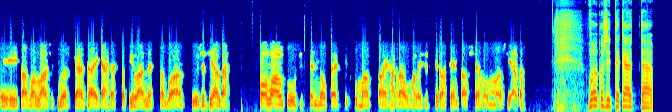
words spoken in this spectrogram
ei, ei tavallaan sit myöskään säikähdä sitä tilannetta, vaan kyllä se sieltä palautuu sitten nopeasti, kun malttaa ihan rauhallisesti rakentaa se homman sieltä. Voiko sitten käyttää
